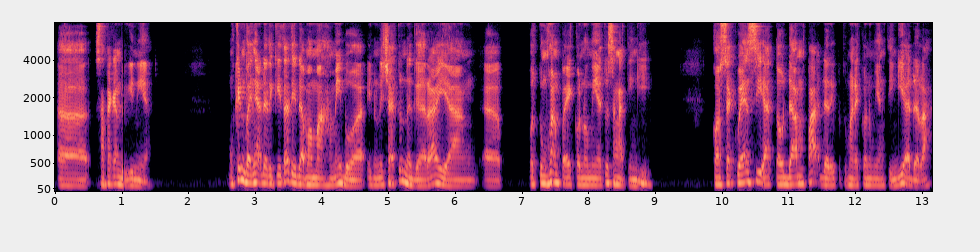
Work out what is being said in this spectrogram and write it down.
uh, sampaikan begini ya. Mungkin banyak dari kita tidak memahami bahwa Indonesia itu negara yang uh, pertumbuhan perekonomian itu sangat tinggi. Konsekuensi atau dampak dari pertumbuhan ekonomi yang tinggi adalah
